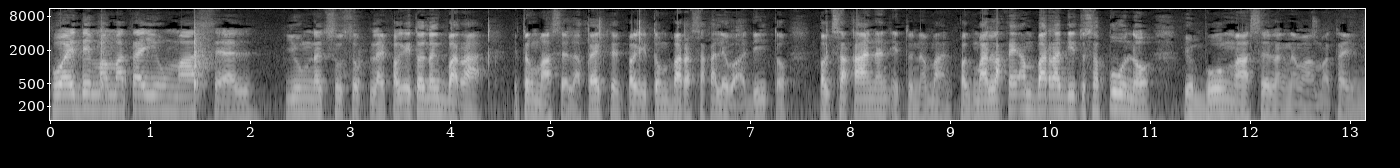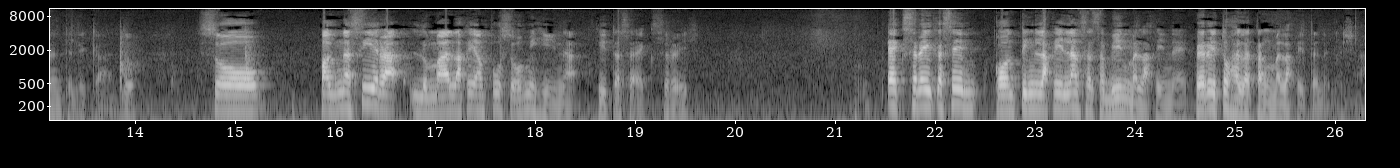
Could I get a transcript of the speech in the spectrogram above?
pwede mamatay yung muscle, yung nagsusupply. Pag ito nagbara, itong muscle affected. Pag itong bara sa kaliwa dito, pag sa kanan ito naman. Pag malaki ang bara dito sa puno, yung buong muscle lang namamatay, yun ang delikado. So, Pag nasira, lumalaki ang puso, humihina. Kita sa x-ray. X-ray kasi konting laki lang, sasabihin malaki na eh. Pero ito halatang malaki talaga siya.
